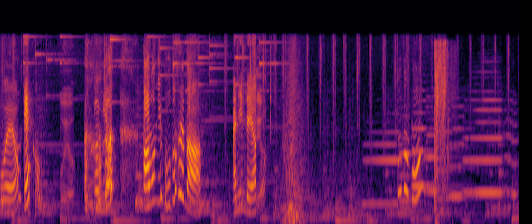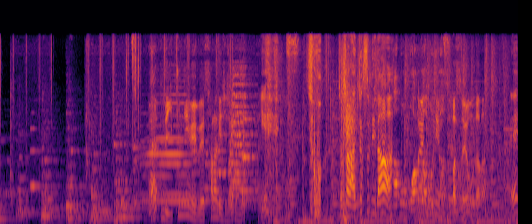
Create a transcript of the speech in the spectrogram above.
뭐예요? 예? 그거? 뭐예요? 그럼요? 바보님 도도새다. 아닌데요? 돼요? 도도뭐? 어? 근데 이쿠님이 왜 살아계시지? 예. 저 저 잘 안 죽습니다. 바보 못 갔어요? 봤어요 오다가? 에?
